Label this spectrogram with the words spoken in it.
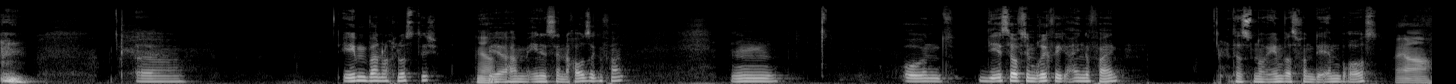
äh, eben war noch lustig. Ja. Wir haben Enes ja nach Hause gefahren. Mm, Und die ist ja auf dem Rückweg eingefallen, dass du noch irgendwas von DM brauchst. Ja.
